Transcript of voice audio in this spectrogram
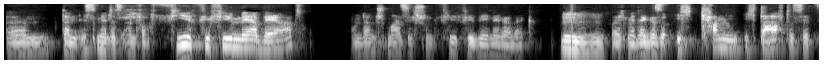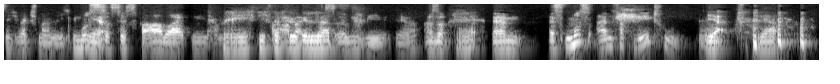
ähm, dann ist mir das einfach viel, viel, viel mehr wert und dann schmeiße ich schon viel, viel weniger weg. Weil ich mir denke, so, ich kann, ich darf das jetzt nicht wegschmeißen, ich muss Ja. das jetzt verarbeiten Richtig dafür gelatzt. irgendwie. Ja? Also Ja. ähm, es muss einfach wehtun. Ja, ja.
